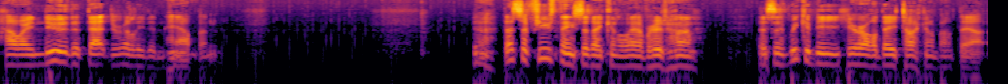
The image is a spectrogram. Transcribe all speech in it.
how I knew that that really didn't happen. Yeah, that's a few things that I can elaborate on. I said we could be here all day talking about that.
